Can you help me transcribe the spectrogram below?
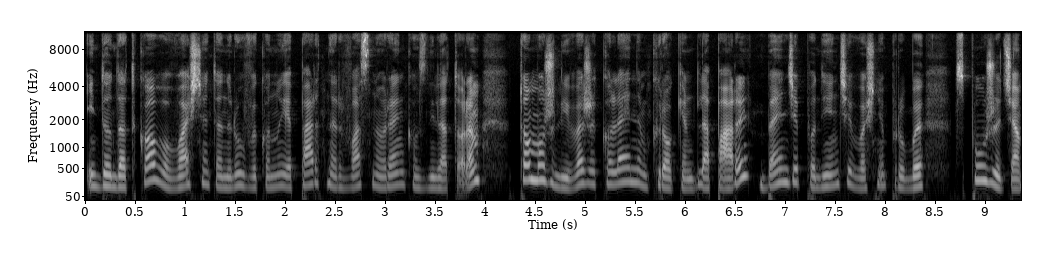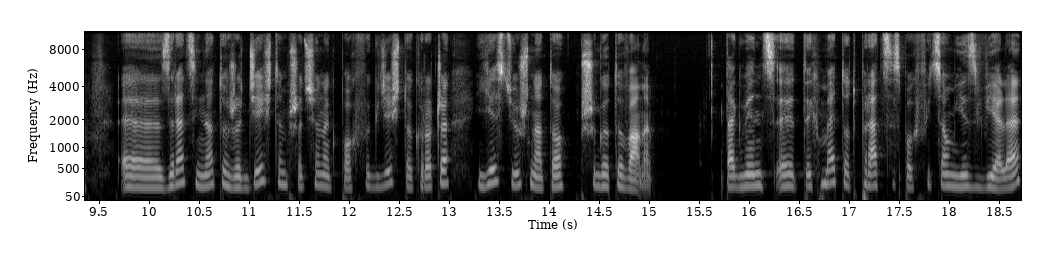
i dodatkowo właśnie ten ruch wykonuje partner własną ręką z dilatorem, to możliwe, że kolejnym krokiem dla pary będzie podjęcie właśnie próby współżycia. E, z racji na to, że gdzieś ten przedsionek pochwy, gdzieś to krocze jest już na to przygotowane. Tak więc y, tych metod pracy z pochwicą jest wiele.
